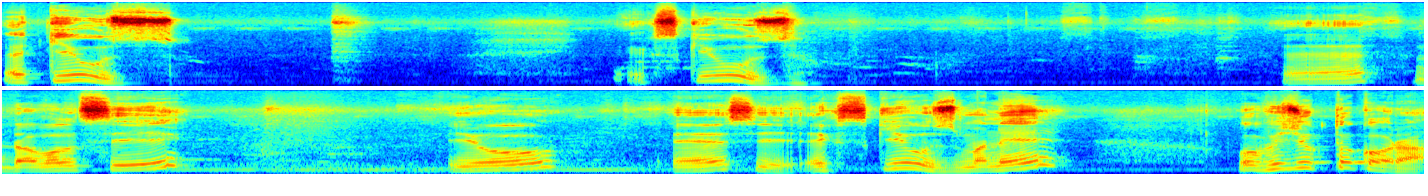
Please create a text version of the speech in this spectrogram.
Accuse. A double C U A C accuse মানে অভিযুক্ত করা।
